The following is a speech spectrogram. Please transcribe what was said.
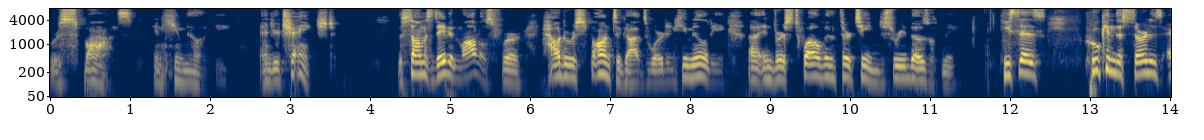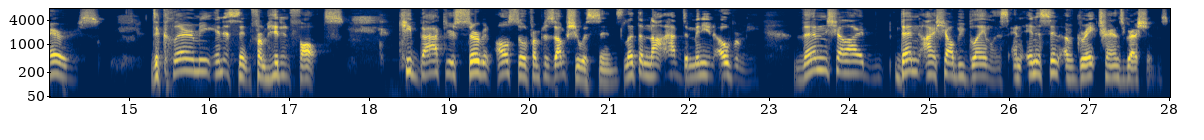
responds in humility and you're changed. The psalmist David models for how to respond to God's word in humility uh, in verse 12 and 13. Just read those with me. He says, Who can discern his errors? Declare me innocent from hidden faults. Keep back your servant also from presumptuous sins. Let them not have dominion over me. Then shall I then I shall be blameless and innocent of great transgressions.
